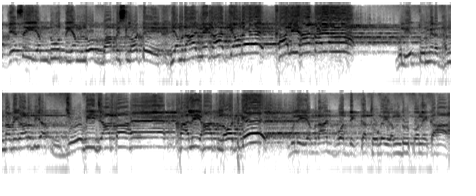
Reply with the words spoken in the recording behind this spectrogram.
जैसे ही यमदूत यम लोग वापिस लौटे, यमराज ने कहा, क्यों रे? खाली हाथ आया! बोलिए तू मेरा धंधा बिगाड़ दिया। जो भी जाता है, खाली हाथ लौट के। बोले, यमराज बहुत दिक्कत हो गई। यमदूतों ने कहा,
